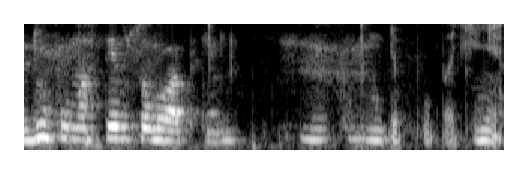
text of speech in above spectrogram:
дупу мастив солодким. До побачення.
